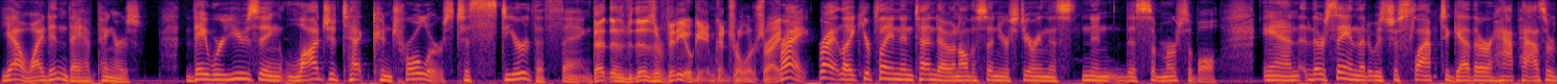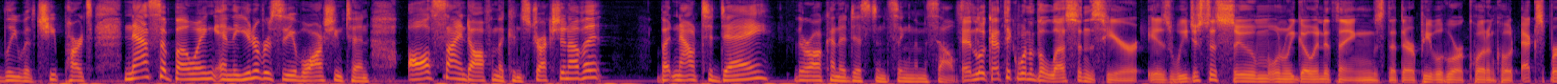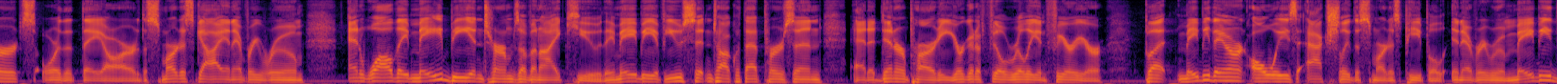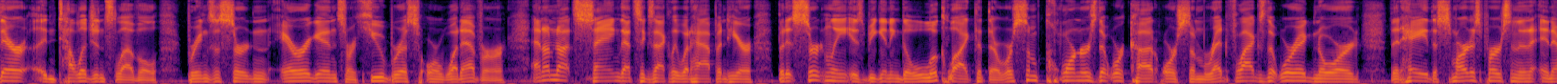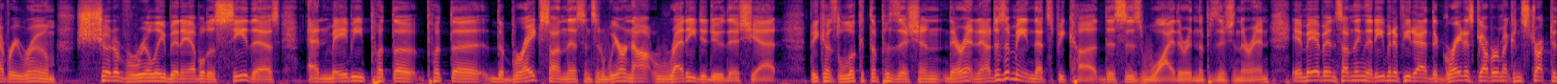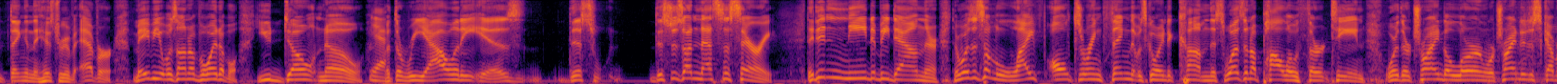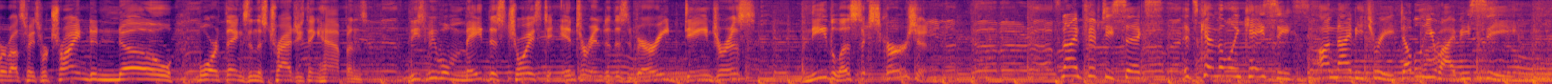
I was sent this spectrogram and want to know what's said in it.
Yeah, why didn't they have pingers? They were using Logitech controllers to steer the thing. That, those are video game controllers, right? Right, right. Like you're playing Nintendo, and all of a sudden you're steering this this submersible, and they're saying that it was just slapped together haphazardly with cheap parts. NASA, Boeing, and the University of Washington all signed off on the construction of it, but now today they're all kind of distancing themselves. And look, I think one of the lessons here is we just assume when we go into things that there are people who are quote unquote experts or that they are the smartest guy in every room. And while they may be in terms of an IQ, they may be if you sit and talk with that person at a dinner party, you're going to feel really inferior but maybe they aren't always actually the smartest people in every room. Maybe their intelligence level brings a certain arrogance or hubris or whatever. And I'm not saying that's exactly what happened here, but it certainly is beginning to look like that there were some corners that were cut or some red flags that were ignored. That, hey, the smartest person in, in every room should have really been able to see this and maybe put the put the the brakes on this and said, we're not ready to do this yet because look at the position they're in. Now, doesn't mean that's because this is why they're in the position they're in. It may have been something that even if you'd had the greatest government constructed thing in the history of ever, maybe it was unavoidable. You don't know. Yeah. But the reality is this this is unnecessary. They didn't need to be down there. There wasn't some life altering thing that was going to come. This wasn't Apollo 13 where they're trying to learn, we're trying to discover about space, we're trying to know more things, and this tragic thing happens. These people made this choice to enter into this very dangerous, needless excursion. It's 956. It's Kendall and Casey on 93 WIBC.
